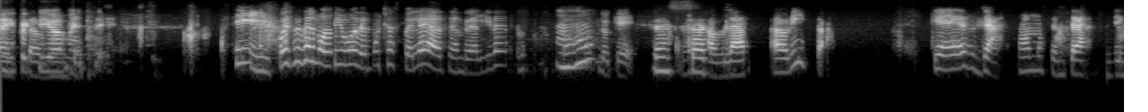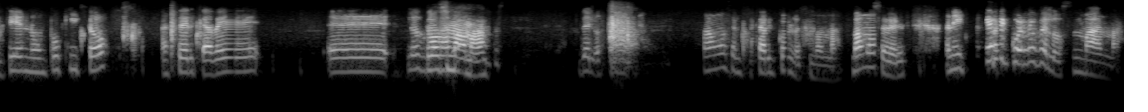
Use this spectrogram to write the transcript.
Efectivamente. Sí, pues es el motivo de muchas peleas en realidad. Ujú. Lo que vamos a hablar ahorita, que es ya, vamos a entrar entiendo un poquito acerca de eh, los, Los ganadores mamá. De los mamá. Vamos a empezar con los mamás. Vamos a ver, Anita, ¿qué recuerdas de los mamá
